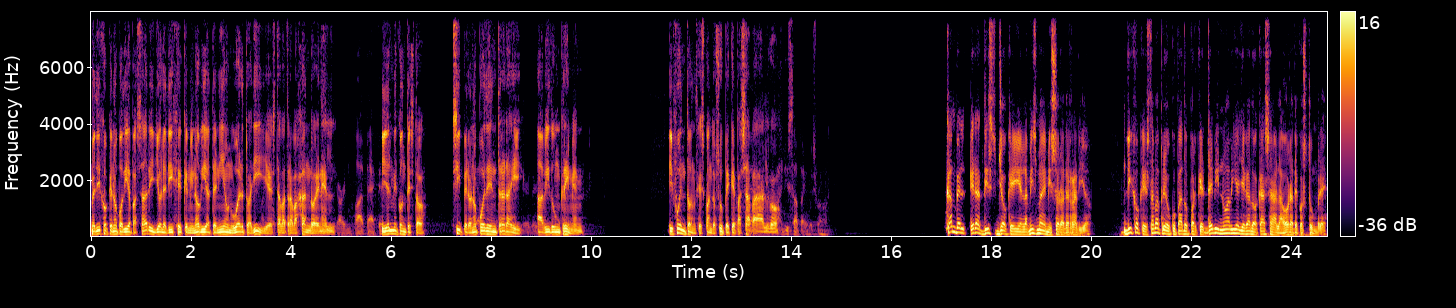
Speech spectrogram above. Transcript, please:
Me dijo que no podía pasar y yo le dije que mi novia tenía un huerto allí y estaba trabajando en él. Y él me contestó, sí, pero no puede entrar ahí, ha habido un crimen. Y fue entonces cuando supe que pasaba algo. Campbell era disc jockey en la misma emisora de radio. Dijo que estaba preocupado porque Debbie no había llegado a casa a la hora de costumbre.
